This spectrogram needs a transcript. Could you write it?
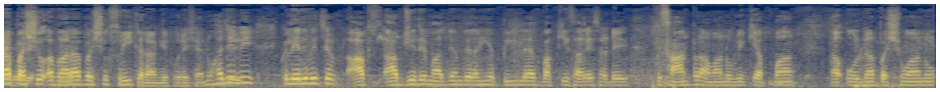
ਗਏ। ਪਸ਼ੂ ਅਵਾਰਾ ਪਸ਼ੂ ਫ੍ਰੀ ਕਰਾਂਗੇ ਪੂਰੇ ਸ਼ਹਿਰ ਨੂੰ। ਹਜੇ ਵੀ ਕੋਲ ਇਹਦੇ ਵਿੱਚ ਆਪ ਆਪ ਜੀ ਦੇ ਮਾਧਿਅਮ ਦੇ ਰਾਹੀਂ ਅਪੀਲ ਹੈ ਬਾਕੀ ਸਾਰੇ ਸਾਡੇ ਕਿਸਾਨ ਭਰਾਵਾਂ ਨੂੰ ਵੀ ਕਿ ਆਪਾਂ ਉਹਨਾਂ ਪਸ਼ੂਆਂ ਨੂੰ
